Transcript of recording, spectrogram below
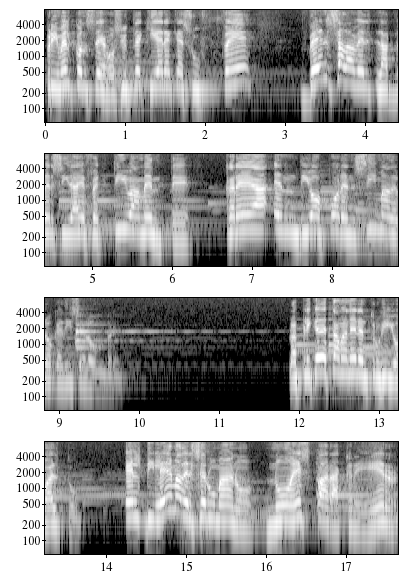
Primer consejo, si usted quiere que su fe venza la, la adversidad efectivamente, crea en Dios por encima de lo que dice el hombre. Lo expliqué de esta manera en Trujillo Alto. El dilema del ser humano no es para creer.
